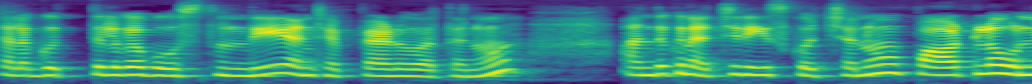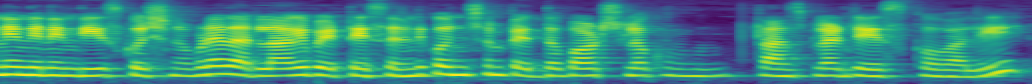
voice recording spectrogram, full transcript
చాలా గుత్తులుగా పోస్తుంది అని చెప్పాడు అతను. అందుకు నచ్చి తీసుకొచ్చాను. పాట్లో ఉండింది నేను తీసుకొచ్చినప్పుడు అది అలాగే పెట్టేశానండి. కొంచెం పెద్ద పాట్స్లో ట్రాన్స్ప్లాంట్ చేసుకోవాలి.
